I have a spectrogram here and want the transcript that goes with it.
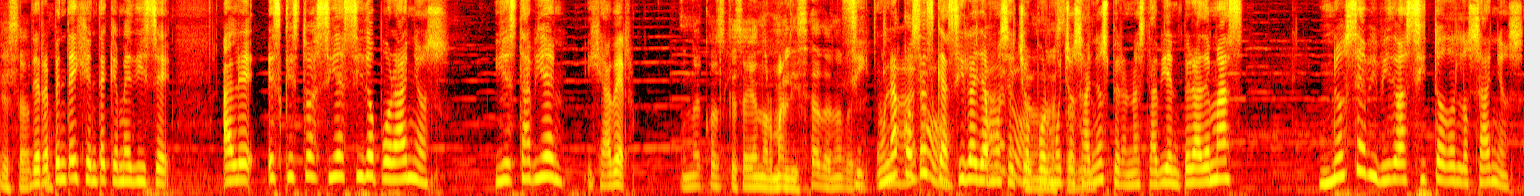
Exacto. De repente hay gente que me dice, Ale, es que esto así ha sido por años y está bien. Y dije, a ver, Una cosa es que se haya normalizado, ¿no? Pero- sí, una cosa es que así lo hayamos claro. hecho Pero por no muchos años, pero no está bien. Pero además, no se ha vivido así todos los años.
